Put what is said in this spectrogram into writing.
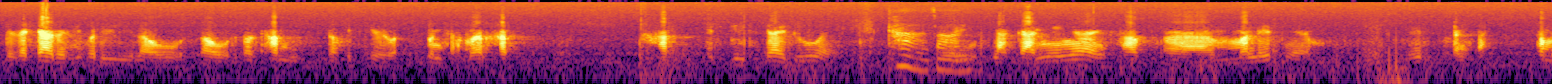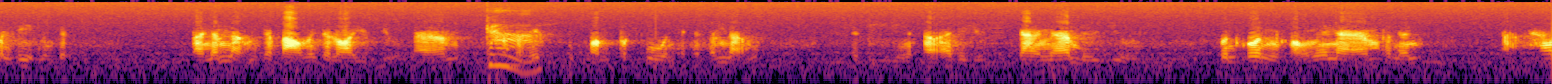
แต่ตะกร้าตัวนี้พอดีเราเราเราทำเราไปเจอว่ามันสามารถคัดคัดเม็ดที่ได้ด้วย ค่ะอาจารย์ หลักการง่าย ๆ ครับอ่าเมล็ดเนี่ยเมล็ดต่างๆถ้ามันรีบมันจะอ่าน้ำหนักมันจะเบา มันจะลอยอยู่ผิวน้ำ ค่ะ เมล็ดมีความตะกูลเนี่ยน้ำหนักมันจะดีนะครับอาจจะอยู่กลางน้ำหรืออยู่ก้นๆของแม่น้ำเพราะฉะนั้นอ่าถ้า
